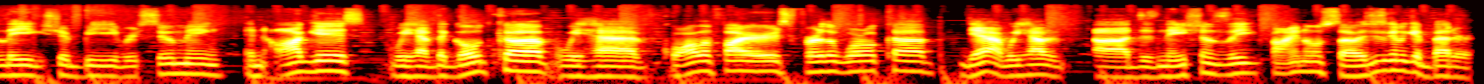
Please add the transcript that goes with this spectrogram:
League should be resuming in August. We have the Gold Cup. We have qualifiers for the World Cup. Yeah, we have uh, the Nations League final. So it's just gonna get better.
